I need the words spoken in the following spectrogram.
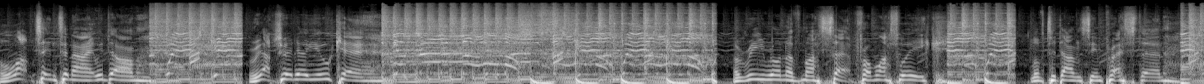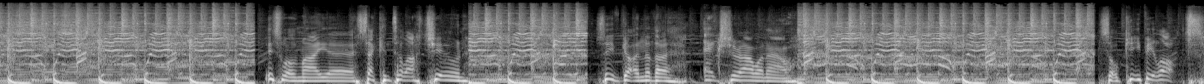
Locked in tonight with Dom. React Radio UK. A rerun of my set from last week. Love to dance in Preston. This was my uh, second to last tune. So you've got another extra hour now. So keep it locked.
